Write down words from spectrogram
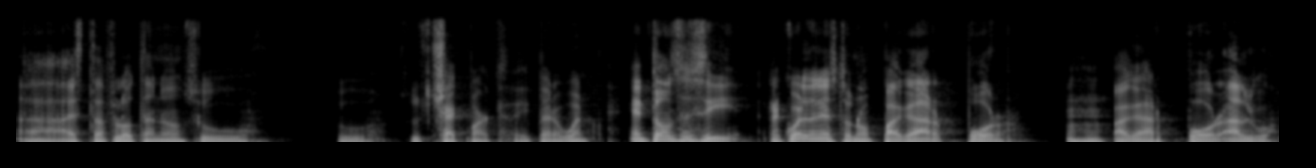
a esta flota, ¿no? Su. su sus checkmarks ahí, pero bueno. Entonces sí, recuerden esto, ¿no? Pagar por. Pagar por algo.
